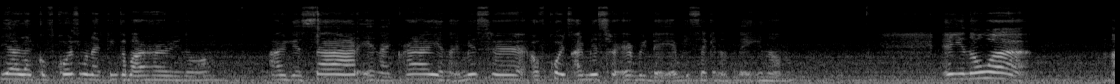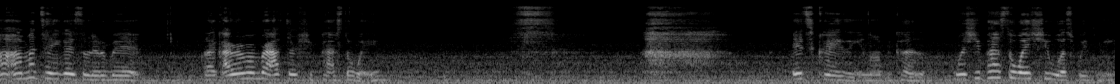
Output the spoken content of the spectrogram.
yeah like of course when i think about her you know i get sad and i cry and i miss her. Of course i miss her every day every second of the day you know? And you know what? I- i'm gonna tell you guys a little bit. Like i remember after she passed away. It's crazy you know because when she passed away she was with me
